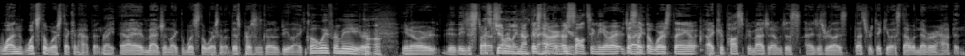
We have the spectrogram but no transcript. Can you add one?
one, what's the worst that can happen? Right. And I imagine like what's the worst? Gonna, this person's going to be like, go away from me, or Uh-uh. you know, or they, they just start. That's generally not gonna start happen here. assaulting me, or right, just Right. like the worst thing I, I could possibly imagine. I'm just, I just realized that's ridiculous. That would never happen.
